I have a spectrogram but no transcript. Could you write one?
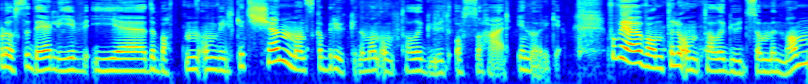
blåste det liv i eh, debatten om hvilket kjønn man skal bruke når man omtaler Gud også her i Norge. For vi er jo vant til å omtale Gud som en mann,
